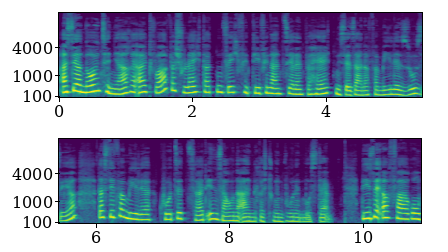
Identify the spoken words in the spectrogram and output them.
als er 19 Jahre alt war, verschlechterten sich die finanziellen Verhältnisse seiner Familie so sehr, dass die Familie kurze Zeit in Saunaeinrichtungen wohnen musste. Diese Erfahrung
